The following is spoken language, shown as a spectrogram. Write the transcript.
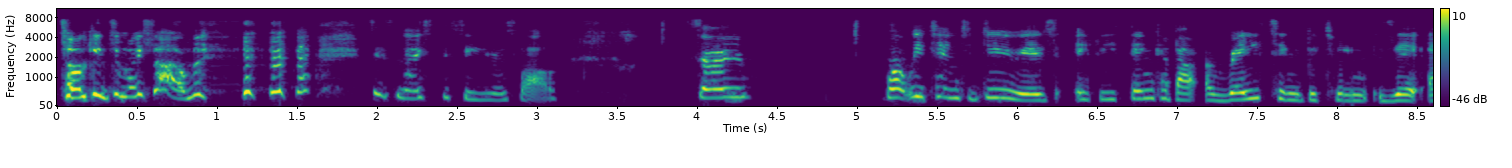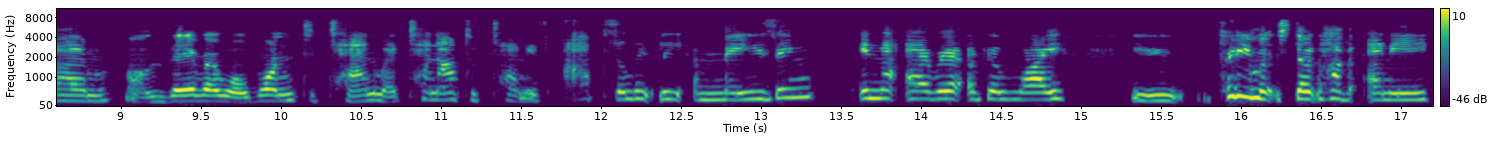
talking to myself. so it's nice to see you as well. So what we tend to do is if you think about a rating between ze- um, well, zero or one to 10, where 10 out of 10 is absolutely amazing in that area of your life, you pretty much don't have any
